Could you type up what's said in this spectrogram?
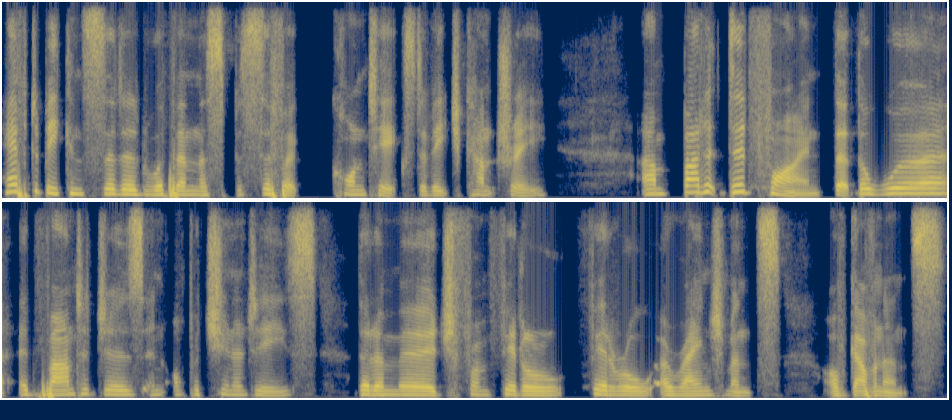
have to be considered within the specific context of each country. Um, but it did find that there were advantages and opportunities that emerge from federal, federal arrangements of governance.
